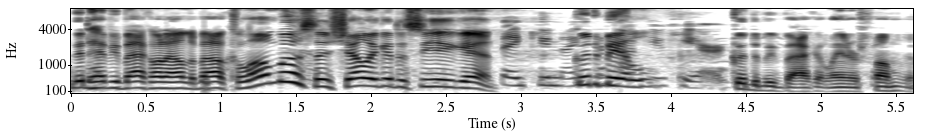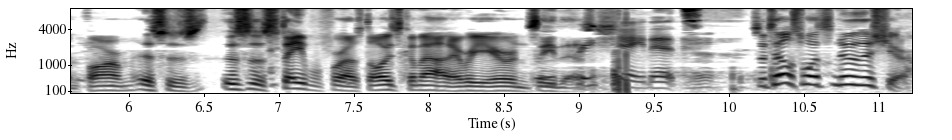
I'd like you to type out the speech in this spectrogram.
good to have you back on Out and About Columbus, and Shelly, good to see you again. Thank you. Nice good to, to, be have a- you here. Good to be back at Lehner's Pumpkin Farm. This is this is a staple for us to always come out every year and see this. Appreciate it. So tell us what's new this year.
